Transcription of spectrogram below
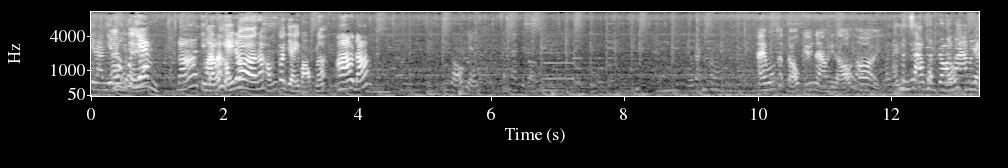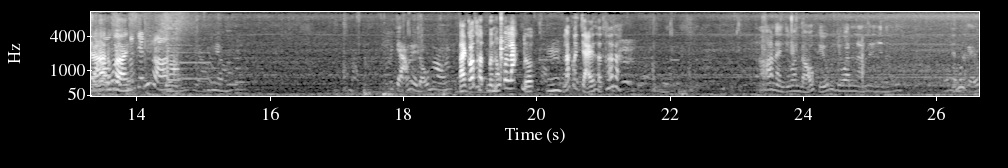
Chị làm vậy không có giam. Đó chị mà nó không có nó không có dày bọt nữa. Ờ đó. Ai muốn thích đổ kiểu nào thì đổ thôi. Mình sao thịt rồi mà bây giờ dạ đúng rồi. nó chín rồi. Cái chảo này đổ ngon lắm. Tại có thịt mình không có lắc được. Ừ. lắc nó chạy thịt hết à đó này chị quanh đổ kiểu chị quanh làm này nè một kiểu.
